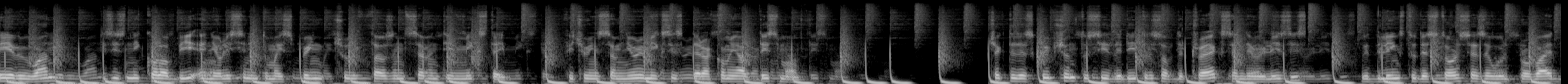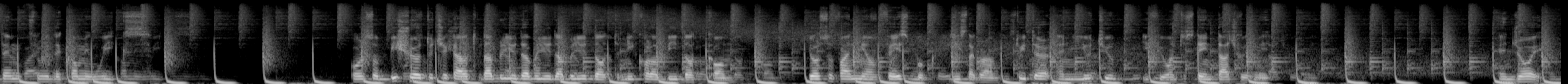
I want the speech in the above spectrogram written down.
Hey everyone, this is Niccolò B and you're listening to my spring 2017 mixtape featuring some new remixes that are coming out this month. Check the description to see the details of the tracks and the releases with links to the stores as I will provide them through the coming weeks. Also be sure to check out www.niccolob.com. You also find me on Facebook, Instagram, Twitter and YouTube if you want to stay in touch with me. Enjoy!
